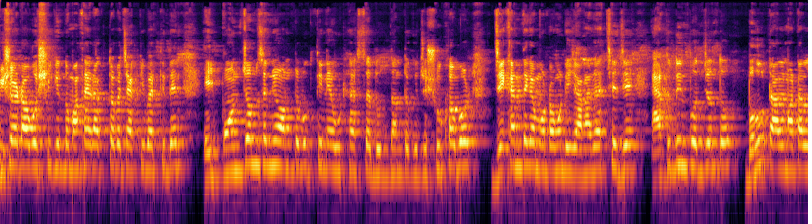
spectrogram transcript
বিষয়টা অবশ্যই কিন্তু মাথায় রাখতে হবে চাকরি প্রার্থীদের। এই পঞ্চম শ্রেণির অন্তর্ভুক্তি নিয়ে উঠে আসছে দুর্দান্ত কিছু সুখবর, যেখান থেকে মোটামুটি জানা যাচ্ছে যে এতদিন পর্যন্ত বহু টালমাটাল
